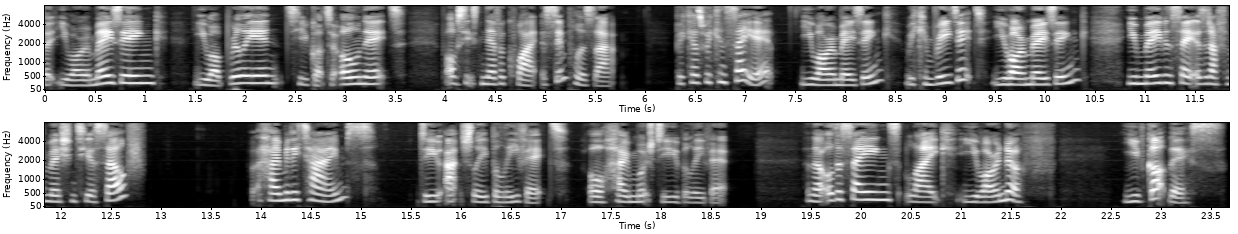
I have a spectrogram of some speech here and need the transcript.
that you are amazing, you are brilliant, you've got to own it. But obviously, it's never quite as simple as that. Because we can say it, you are amazing, we can read it, you are amazing. You may even say it as an affirmation to yourself. But how many times do you actually believe it? Or how much do you believe it? And there are other sayings like, you are enough, you've got this.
